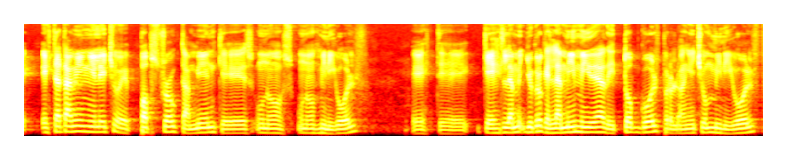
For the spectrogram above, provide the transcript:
Eh, está también el hecho de Pop Stroke también, que es unos, unos mini golf. Este, que es la, yo creo que es la misma idea de Top Golf, pero lo han hecho mini golf.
